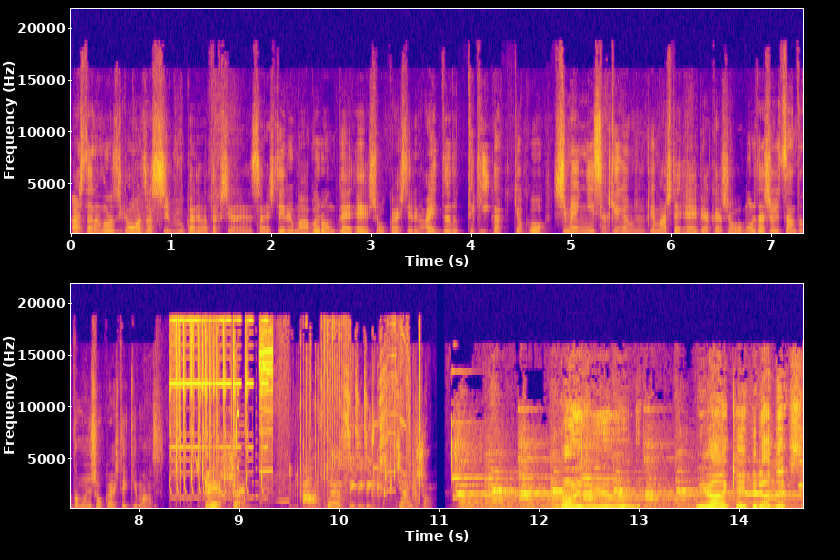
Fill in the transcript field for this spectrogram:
明日のこの時間は雑誌部下で私が連載しているマブロンで、えー紹介しているアイドル的楽曲を紙面に先駆けまして、えー、白夜賞を森田修一さんとともに紹介していきます。After Six Junction. ボンジュール三輪明宏です。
